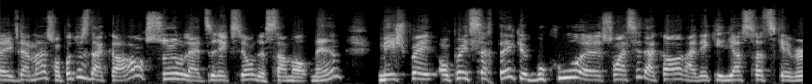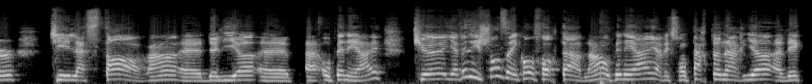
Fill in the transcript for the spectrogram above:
évidemment, sont pas tous d'accord sur la direction de Sam Altman, mais je peux on peut être certain que beaucoup sont assez d'accord avec Elias Sutskever, qui est la star hein, de l'IA à OpenAI, qu'il y avait des choses inconfortables. Hein? OpenAI, avec son partenariat avec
